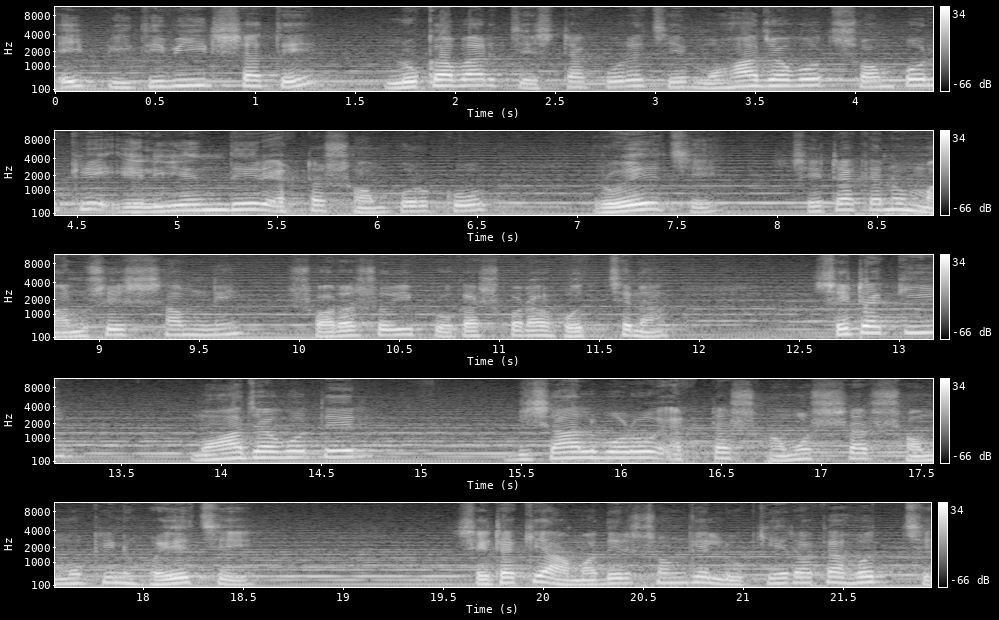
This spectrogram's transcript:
এই পৃথিবীর সাথে লুকাবার চেষ্টা করেছে, মহাজগৎ সম্পর্কে এলিয়েনদের একটা সম্পর্ক রয়েছে সেটা কেন মানুষের সামনে সরাসরি প্রকাশ করা হচ্ছে না? সেটা কি মহাজগতের বিশাল বড় একটা সমস্যার সম্মুখীন হয়েছে? সেটা কি আমাদের সঙ্গে লুকিয়ে রাখা হচ্ছে?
